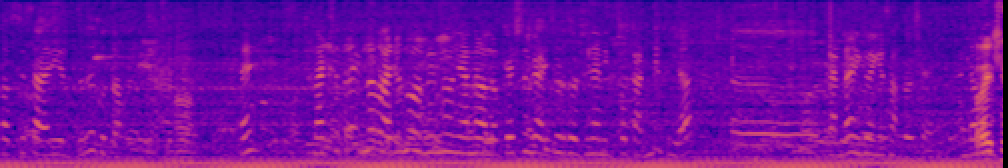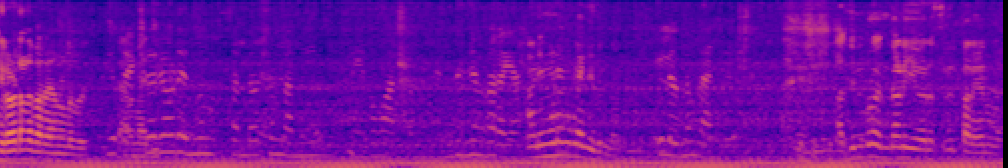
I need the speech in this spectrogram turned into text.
ഫസ്റ്റ് സാരി എടുത്തത് കുത്താമ്പള്ളി ഏ? നക്ഷത്രം ഇന്ന് വരും എന്ന് പറഞ്ഞിരുന്നു. ഞാൻ ലൊക്കേഷൻ കഴിച്ചു കൊടുത്തു. പക്ഷെ ഞാൻ ഇപ്പോൾ കണ്ടിട്ടില്ല കണ്ടാൽ എനിക്ക് ഭയങ്കര പ്രേക്ഷകരോട് എന്താ പറയാനുള്ളത് പ്രേക്ഷകരോട് എന്നും സന്തോഷം നന്ദി ഹണിമൂണൊക്കെ പ്ലാൻ ചെയ്തിട്ടുണ്ടോ? ഇല്ല ഒന്നും പ്ലാൻ ചെയ്തില്ല അർജുൻ ബ്രോ എന്താണ് ഈ പറയാനുള്ളത്?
